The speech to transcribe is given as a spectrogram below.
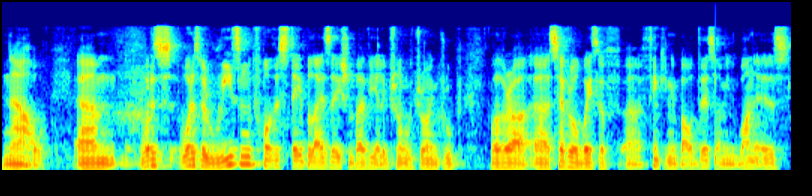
Now, um, what is what is the reason for this stabilization by the electron withdrawing group? Well, there are uh, several ways of uh, thinking about this. I mean, one is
